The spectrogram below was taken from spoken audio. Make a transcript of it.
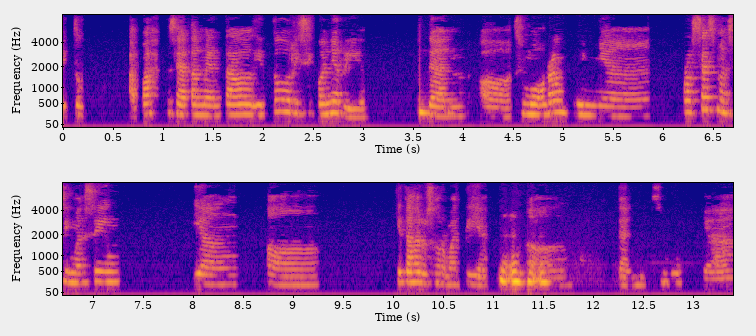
itu apa kesehatan mental itu risikonya real dan uh, semua orang punya proses masing-masing yang uh, kita harus hormati ya. Uh, dan ya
